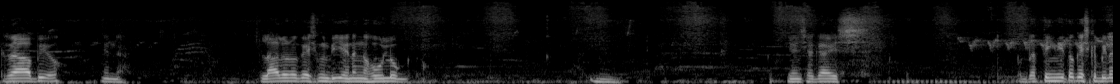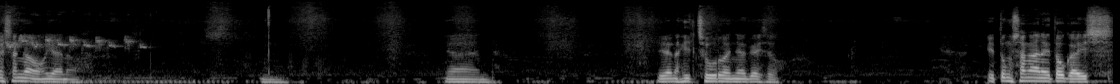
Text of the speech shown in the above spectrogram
Grabe, oh. Ayan, oh. Lalo na guys kung di yan nangahulog. Hmm. Yan siya guys. Pagdating nito guys, kabilang siya nga, oh. Yan, oh. Hmm. Yan. Yan ang hitsura niya guys, oh itong sanga na ito guys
